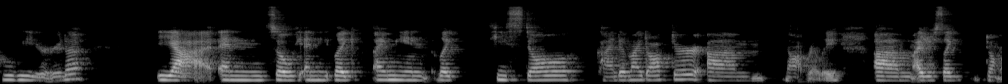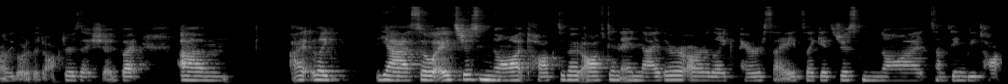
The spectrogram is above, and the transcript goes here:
cleared yeah and so and he, like i mean like he's still kind of my doctor um not really. Um i just like don't really go to the doctor as i should but um i like yeah so it's just not talked about often and neither are like parasites like it's just not something we talk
